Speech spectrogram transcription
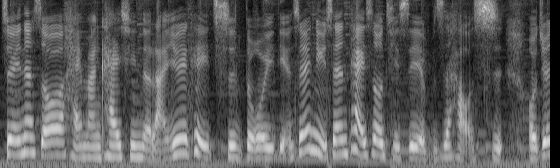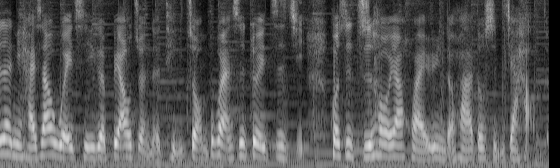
所以那时候还蛮开心的啦，因为可以吃多一点。所以女生太瘦其实也不是好事，我觉得你还是要维持一个标准的体重，不管是对自己或是之后要怀孕的话，都是比较好的。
